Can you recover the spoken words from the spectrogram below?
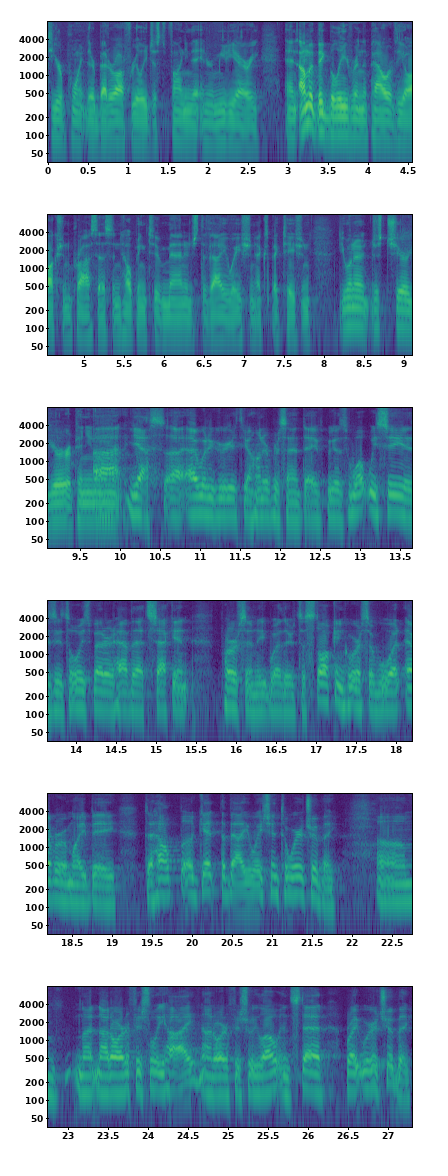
to your point, they're better off really just finding that intermediary. And I'm a big believer in the power of the auction process and helping to manage the valuation expectation. Do you want to just share your opinion on Uh, that? Yes, uh, I would agree with you 100%, Dave, because what we see is it's always better to have that second person, whether it's a stalking horse or whatever it might be, to help uh, get the valuation to where it should be. Um, Not, not artificially high, not artificially low, instead, right where it should be.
